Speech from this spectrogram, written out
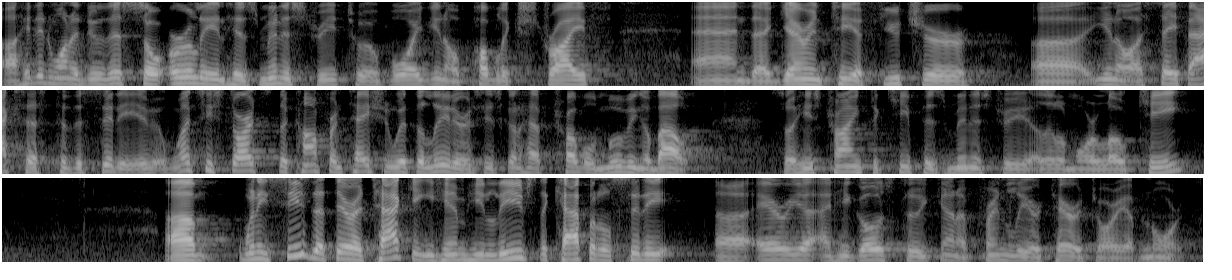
Uh, he didn't want to do this so early in his ministry to avoid you know, public strife and uh, guarantee a future uh, you know, a safe access to the city. If, once he starts the confrontation with the leaders, he's going to have trouble moving about. So he's trying to keep his ministry a little more low key. Um, when he sees that they're attacking him, he leaves the capital city uh, area and he goes to kind of friendlier territory up north.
